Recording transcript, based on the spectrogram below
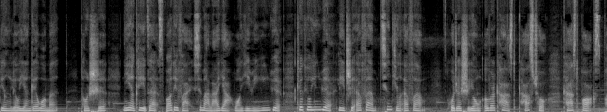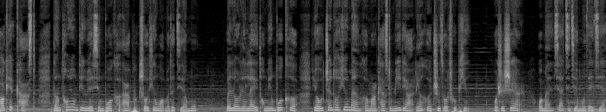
并留言给我们。同时，你也可以在 Spotify、喜马拉雅、网易云音乐、QQ 音乐、荔枝 FM、蜻蜓 FM，或者使用 Overcast、Castro、Castbox、Pocket Cast 等通用订阅型播客 App 收听我们的节目。温柔人类同名播客由 Gentle Human 和 Marcast Media 联合制作出品。我是 Share，我们下期节目再见。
